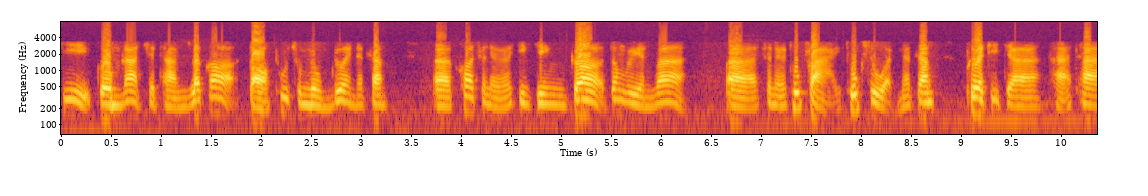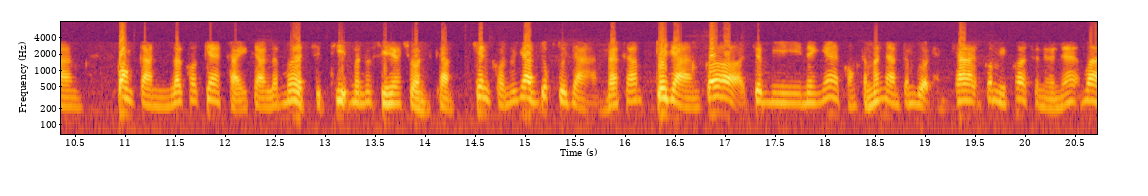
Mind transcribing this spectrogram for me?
ที่กรมราชทัณฑ์แล้วก็ต่อผู้ชุมนุมด้วยนะครับเอ่อข้อเสนอจริง ๆ ก็ต้องเรียนว่าเอ่อเสนอทุกฝ่ายทุกส่วนนะครับ เพื่อที่จะหาทาง ป้องกันแล้วก็แก้ไขการละเมิดสิทธิมนุษยชนครับ เช่นขออนุญาตยกตัวอย่างนะครับ ตัวอย่างก็จะมีในแง่ของสำนักงานตำรวจแห่งชาติก็มีข้อเสนอแนะว่า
